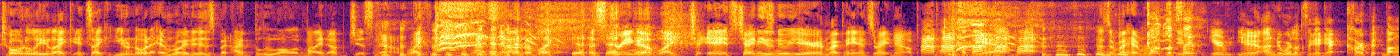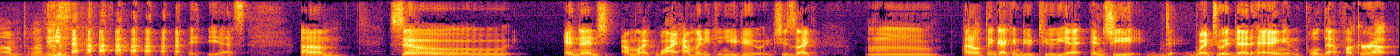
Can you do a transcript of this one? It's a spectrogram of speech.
totally like it's like you don't know what a hemorrhoid is, but I blew all of mine up just now. Like that sound of like a string of like, ch- hey, it's Chinese New Year in my pants right now. Pop, pop, pop, Yeah. pop, pop. Those are my hemorrhoids. what looks dear. like your your underwear looks like I got carpet bombed. What? yes. Um, so, and then sh I'm like, why? How many can you do? And she's like, mm, I don't think I can do two yet. And she d- went to a dead hang and pulled that fucker up.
